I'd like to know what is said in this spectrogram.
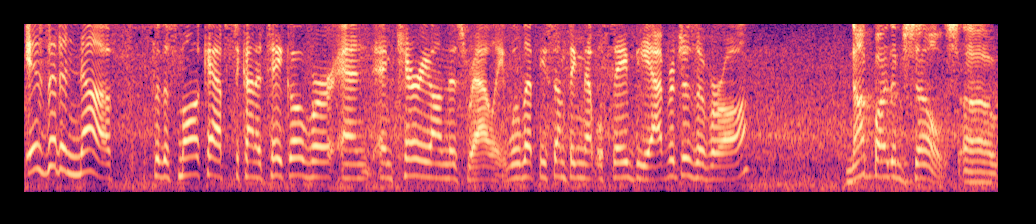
is it enough for the small caps to kind of take over and, and carry on this rally? Will that be something that will save the averages overall? not by themselves. Uh,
